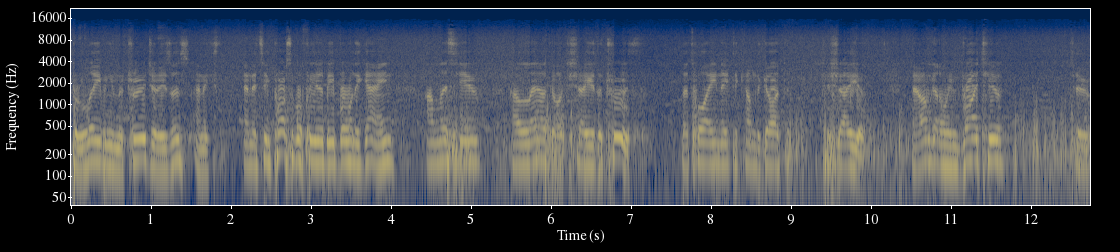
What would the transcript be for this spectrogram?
believing in the true Jesus, and it's, and it's impossible for you to be born again unless you allow God to show you the truth. That's why you need to come to God to, to show you. Now I'm going to invite you to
